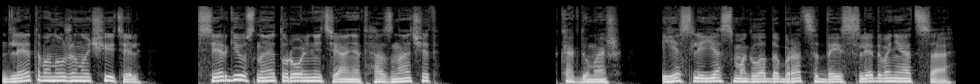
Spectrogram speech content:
Для этого нужен учитель. Сергиус на эту роль не тянет, а значит... Как думаешь, если я смогла добраться до исследования отца,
